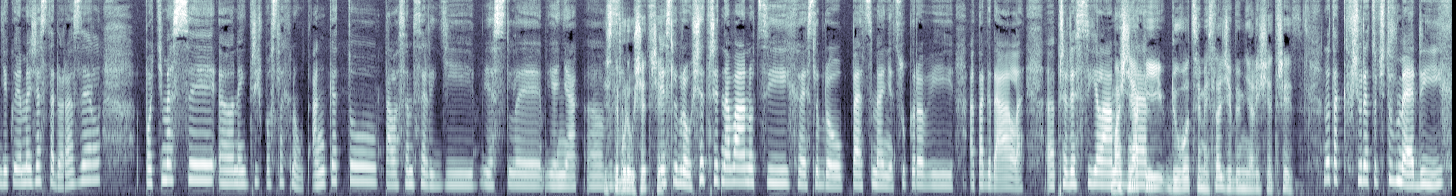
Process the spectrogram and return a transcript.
Děkujeme, že jste dorazil. Pojďme si eh, nejdřív poslechnout anketu. Ptala jsem se lidí, jestli je nějak... Eh, jestli budou šetřit. Jestli budou šetřit na Vánocích, jestli budou péct méně cukroví a tak dále. Eh, předesílám, Máš že... nějaký důvod si myslet, že by měli šetřit? No tak všude to čtu v médiích.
